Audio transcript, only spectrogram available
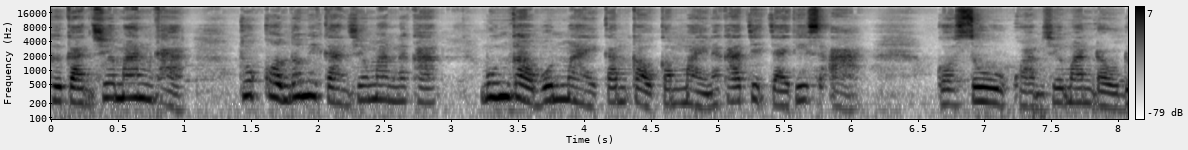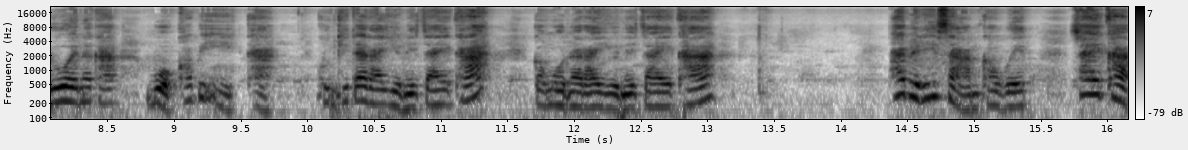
คือการเชื่อมั่นค่ะ ทุกคนต้องมีการเชื่อมั่นนะคะ บุญเก่าบุญใหม่กรรมเก่ากรรมใหม่นะคะ จิตใจที่สะอาด ก็สู้ความเชื่อมั่นเราด้วยนะคะ บวกเข้าไปอีกค่ะ คุณคิดอะไรอยู่ในใจคะ กังวลอะไรอยู่ในใจคะไพ่ใบที่3ค่ะเวทใช่ค่ะ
